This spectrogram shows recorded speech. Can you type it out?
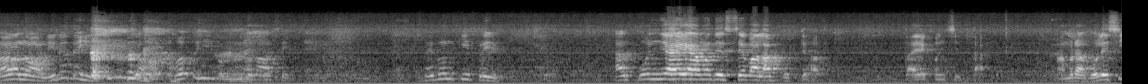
নন নিরদেহি দেখুন কি প্রেম? আর কোন জায়গায় আমাদের সেবা লাভ করতে হবে? তাই এখন চিন্তা। আমরা বলেছি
